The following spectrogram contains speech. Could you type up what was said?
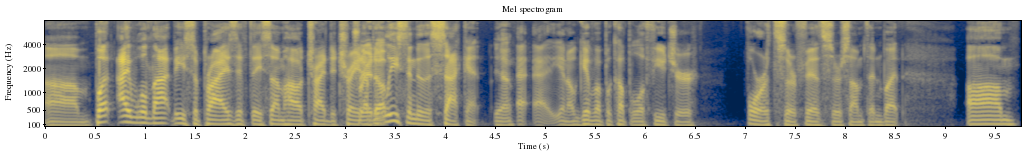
Um, but I will not be surprised if they somehow tried to trade, Trade up, up. at least into the second. Yeah. Uh, uh, you know, give up a couple of future fourths or fifths or something. But um,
